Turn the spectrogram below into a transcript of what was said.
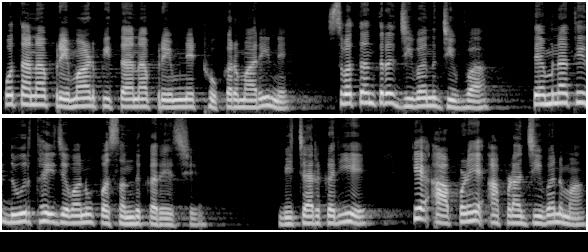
પોતાના પ્રેમાળ પિતાના પ્રેમને ઠોકર મારીને સ્વતંત્ર જીવન જીવવા તેમનાથી દૂર થઈ જવાનું પસંદ કરે છે. વિચાર કરીએ કે આપણે આપણા જીવનમાં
